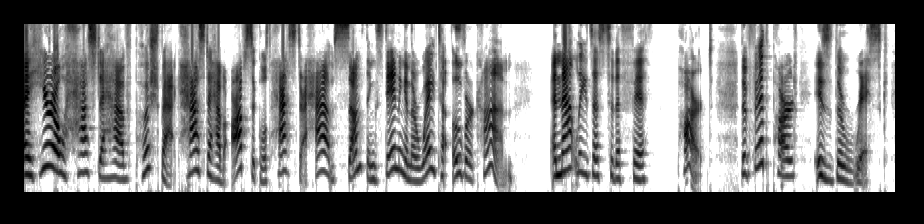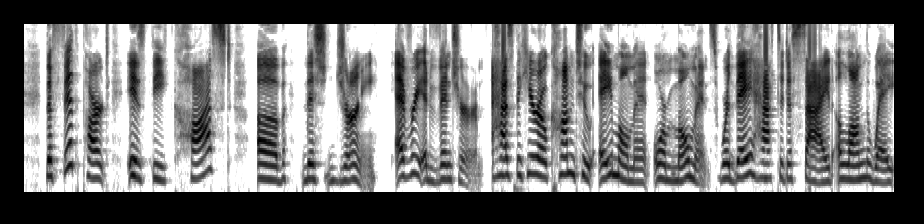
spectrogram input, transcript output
A hero has to have pushback, has to have obstacles, has to have something standing in their way to overcome. And that leads us to the fifth part. The fifth part is the risk. The fifth part is the cost of this journey every adventure has the hero come to a moment or moments where they have to decide along the way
